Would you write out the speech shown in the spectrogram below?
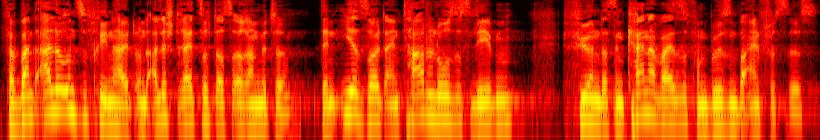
Verbannt alle Unzufriedenheit und alle Streitsucht aus eurer Mitte, denn ihr sollt ein tadelloses Leben führen, das in keiner Weise vom Bösen beeinflusst ist.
